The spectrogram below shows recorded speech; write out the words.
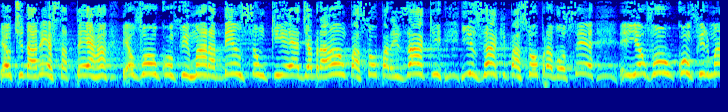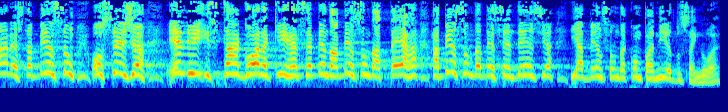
eu te darei esta terra, eu vou confirmar a bênção que é de Abraão, passou para Isaac, e Isaac passou para você, e eu vou confirmar esta bênção. Ou seja, ele está agora aqui recebendo a bênção da terra, a bênção da descendência e a bênção da companhia do Senhor.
